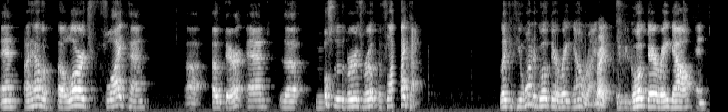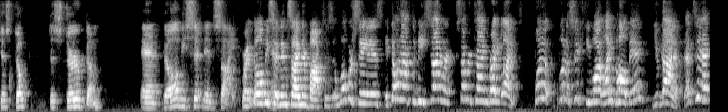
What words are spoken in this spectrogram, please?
and I have a, a large fly pen uh, out there, and the most of the birds were out in the fly pen. Like if you want to go out there right now, Ryan, Right. You could go out there right now and just don't disturb them, and they'll all be sitting inside. Right, they'll all be sitting inside in their boxes, and what we're saying is, it don't have to be summer, summertime bright lights. Put a put a sixty watt light bulb in, you got it. That's it.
